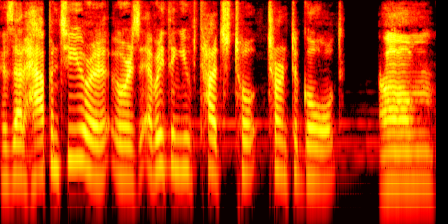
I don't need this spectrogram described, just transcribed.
Has that happened to you, or or is everything you've touched to- turned to gold? Um,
